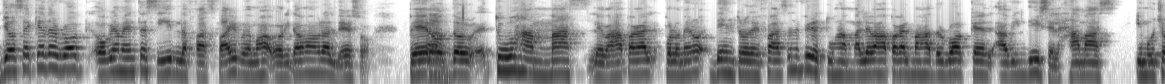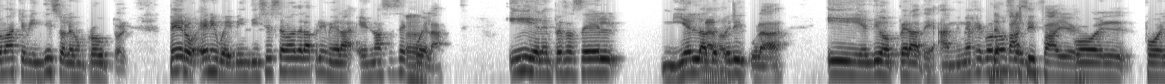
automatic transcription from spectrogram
yo sé que The Rock, obviamente sí, la Fast Five, podemos, ahorita vamos a hablar de eso, pero Ah. The- tú jamás le vas a pagar, por lo menos dentro de Fast and the Furious, tú jamás le vas a pagar más a The Rock que a Vin Diesel, jamás, y mucho más que Vin Diesel es un productor. Pero, anyway, Vin Diesel se va de la primera, él no hace secuela, y él empezó a hacer mierda de película, y él dijo, espérate, a mí me reconocen por, por,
